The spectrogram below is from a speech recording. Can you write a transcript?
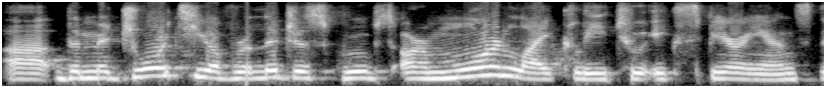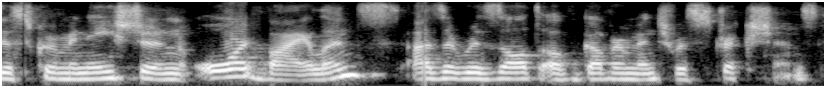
uh, the majority of religious groups are more likely to experience discrimination or violence as a result of government restrictions.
